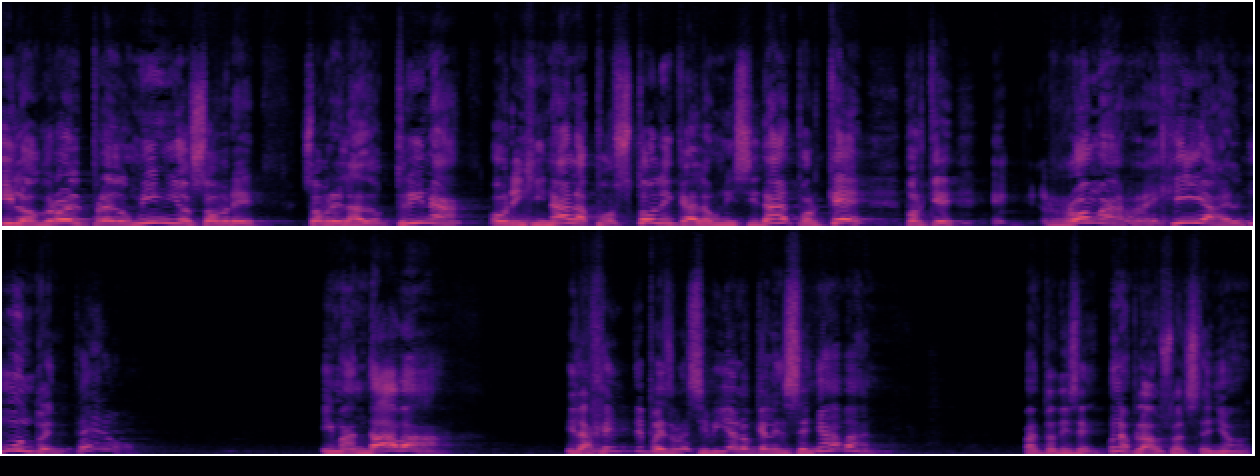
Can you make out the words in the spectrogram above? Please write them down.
y logró el predominio sobre, sobre la doctrina original apostólica de la unicidad. ¿Por qué? Porque eh, Roma regía el mundo entero y mandaba. Y la gente pues recibía lo que le enseñaban. ¿Cuántos dicen? Un aplauso al Señor.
